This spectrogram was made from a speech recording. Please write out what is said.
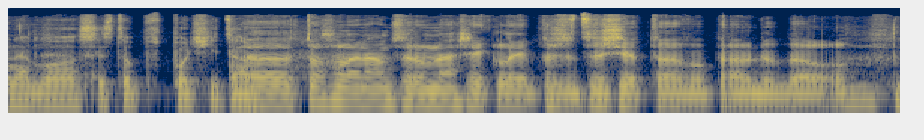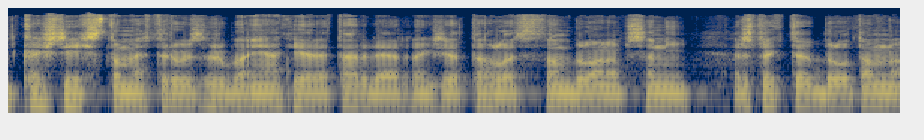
nebo si to spočítal? Uh, tohle nám zrovna řekli, protože to opravdu byl každých 100 metrů zhruba nějaký retardér, takže tohle tam bylo napsané, respektive bylo tam, uh,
